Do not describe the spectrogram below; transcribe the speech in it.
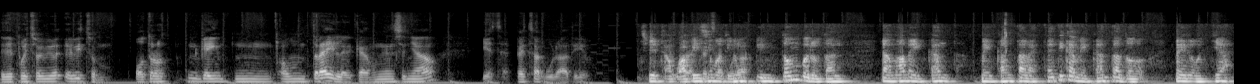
Y después he visto otros game mm, o un trailer que han enseñado y está espectacular, tío. Sí, está guapísimo, tiene un pintón brutal. Además me encanta, me encanta la estética, me encanta todo. Pero ya,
